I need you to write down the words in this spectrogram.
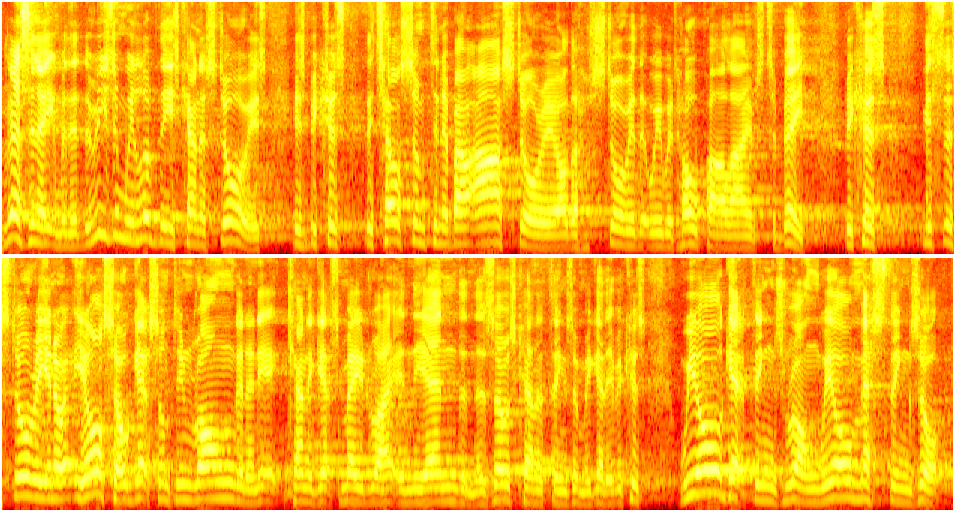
resonating with it. The reason we love these kind of stories is because they tell something about our story or the story that we would hope our lives to be. Because it's the story, you know, it also gets something wrong and then it kind of gets made right in the end, and there's those kind of things when we get it. Because we all get things wrong, we all mess things up.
